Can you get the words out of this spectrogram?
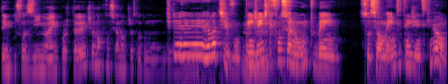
tempo sozinho é importante ou não funciona pra todo mundo? Acho que é relativo. Tem Uhum. gente que funciona muito bem socialmente e tem gente que não.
